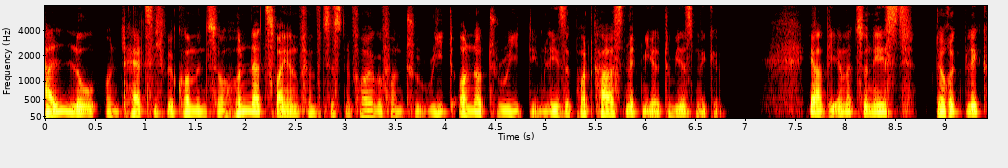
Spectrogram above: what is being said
Hallo und herzlich willkommen zur 152. Folge von To Read or Not to Read, dem Lesepodcast mit mir, Tobias Micke. Ja, wie immer zunächst der Rückblick,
